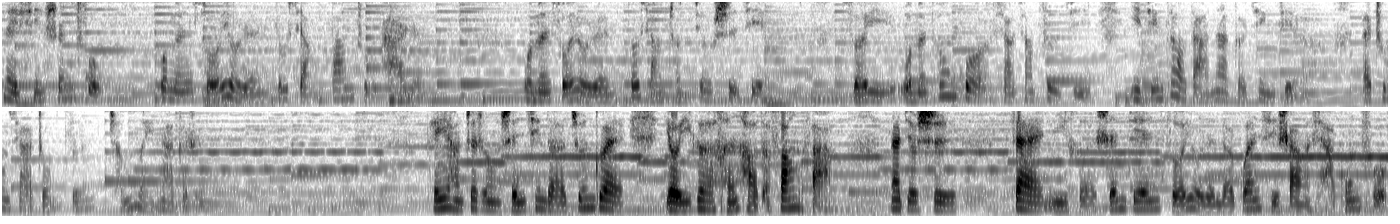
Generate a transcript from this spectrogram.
内心深处，我们所有人都想帮助他人，我们所有人都想拯救世界，所以我们通过想象自己已经到达那个境界了，来种下种子，成为那个人。培养这种神性的尊贵，有一个很好的方法，那就是在你和身边所有人的关系上下功夫。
